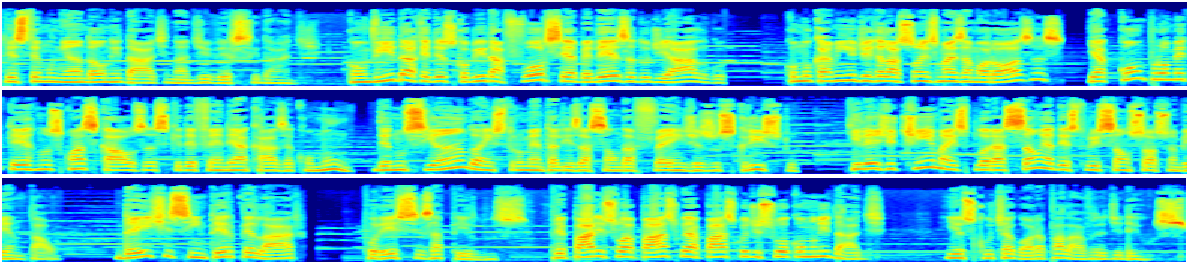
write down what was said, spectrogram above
testemunhando a unidade na diversidade. Convida a redescobrir a força e a beleza do diálogo como caminho de relações mais amorosas e a comprometer-nos com as causas que defendem a casa comum, denunciando a instrumentalização da fé em Jesus Cristo, que legitima a exploração e a destruição socioambiental. Deixe-se interpelar por estes apelos. Prepare sua Páscoa e a Páscoa de sua comunidade e escute agora a palavra de Deus.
